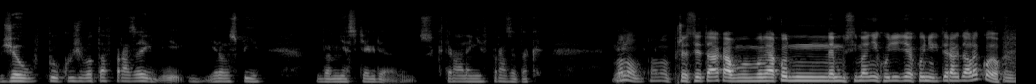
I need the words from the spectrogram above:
žijou půlku života v Praze, jenom spí ve městě, kde, která není v Praze, tak ano, ano, přesně tak a jako nemusíme ani chodit jako některá daleko. Jo. Hmm.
